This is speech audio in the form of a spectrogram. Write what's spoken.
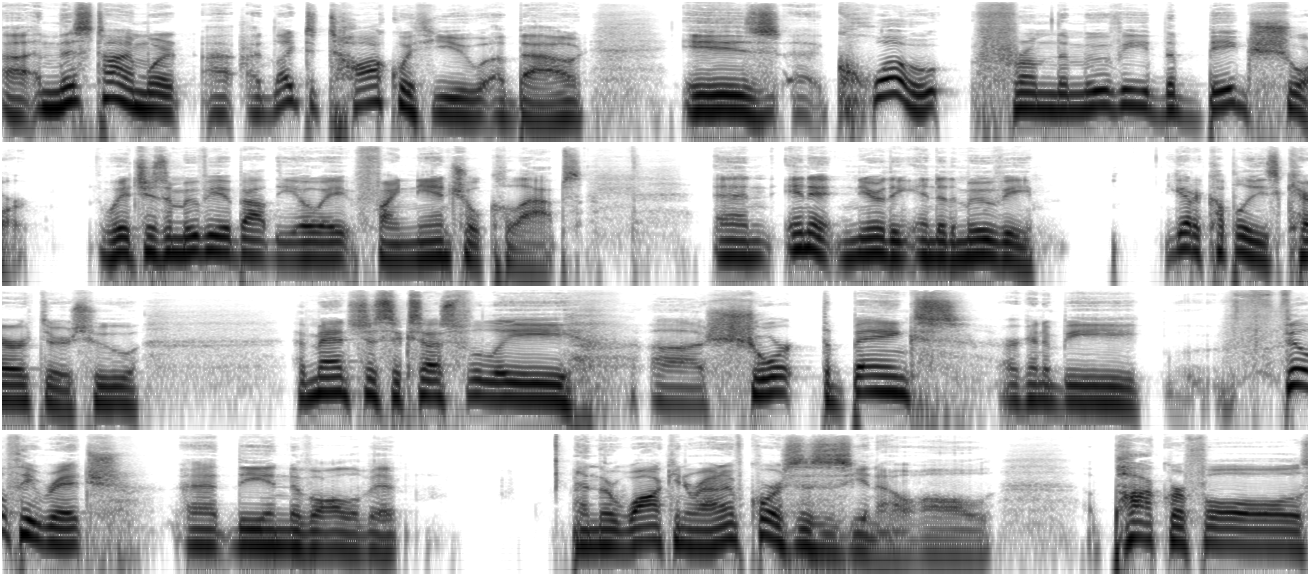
Uh, and this time, what I'd like to talk with you about is a quote from the movie The Big Short, which is a movie about the 08 financial collapse. And in it, near the end of the movie, you got a couple of these characters who have managed to successfully uh, short the banks, are going to be filthy rich at the end of all of it. And they're walking around. Of course, this is, you know, all apocryphal,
